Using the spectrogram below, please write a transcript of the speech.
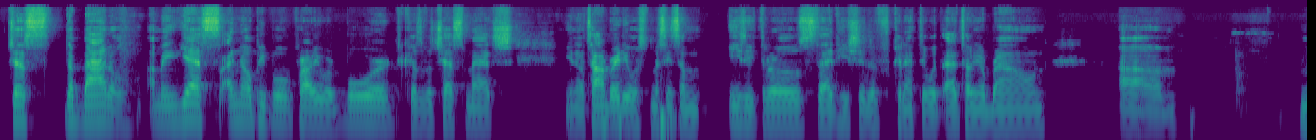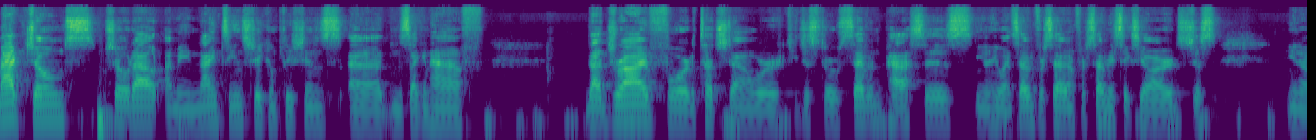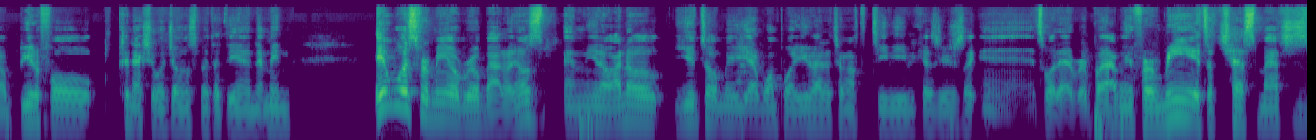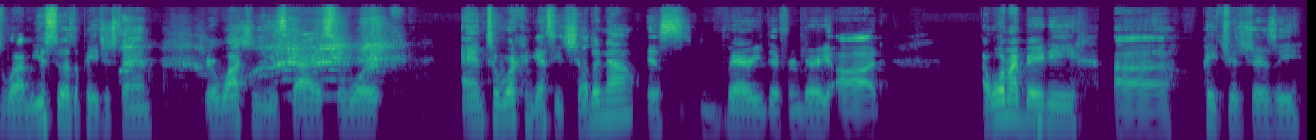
just the battle. I mean, yes, I know people probably were bored because of a chess match. You know, Tom Brady was missing some easy throws that he should have connected with Antonio Brown. Um, Mac Jones showed out. I mean, 19 straight completions uh, in the second half. That drive for the touchdown where he just threw seven passes. You know, he went seven for seven for 76 yards. Just, you know, beautiful connection with Jonnu Smith at the end. I mean, it was for me a real battle. And It was, and you know, I know you told me at one point you had to turn off the TV because you're just like, eh, it's whatever. But I mean, for me, it's a chess match. This is what I'm used to as a Patriots fan. You're watching these guys work, and to work against each other now is very different, very odd. I wore my Brady uh, Patriots jersey.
